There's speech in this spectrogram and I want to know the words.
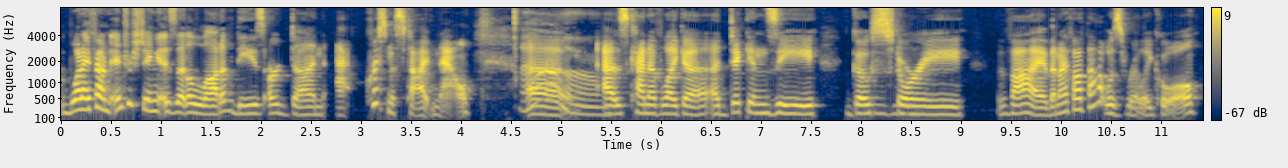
what I found interesting is that a lot of these are done at Christmas time now, uh, Oh. as kind of like a, a Dickensy ghost Mhm. story vibe, and I thought that was really cool.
